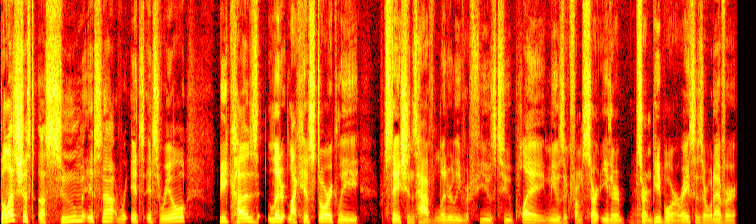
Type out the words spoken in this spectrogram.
But let's just assume it's not re- it's it's real because liter- like historically stations have literally refused to play music from cer- either certain people or races or whatever.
